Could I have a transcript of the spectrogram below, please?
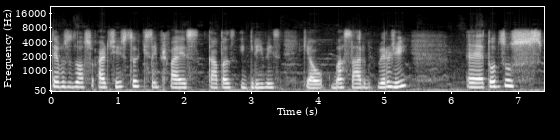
temos o nosso artista, que sempre faz capas incríveis, que é o Massaro, do primeiro dia. É, todos os,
